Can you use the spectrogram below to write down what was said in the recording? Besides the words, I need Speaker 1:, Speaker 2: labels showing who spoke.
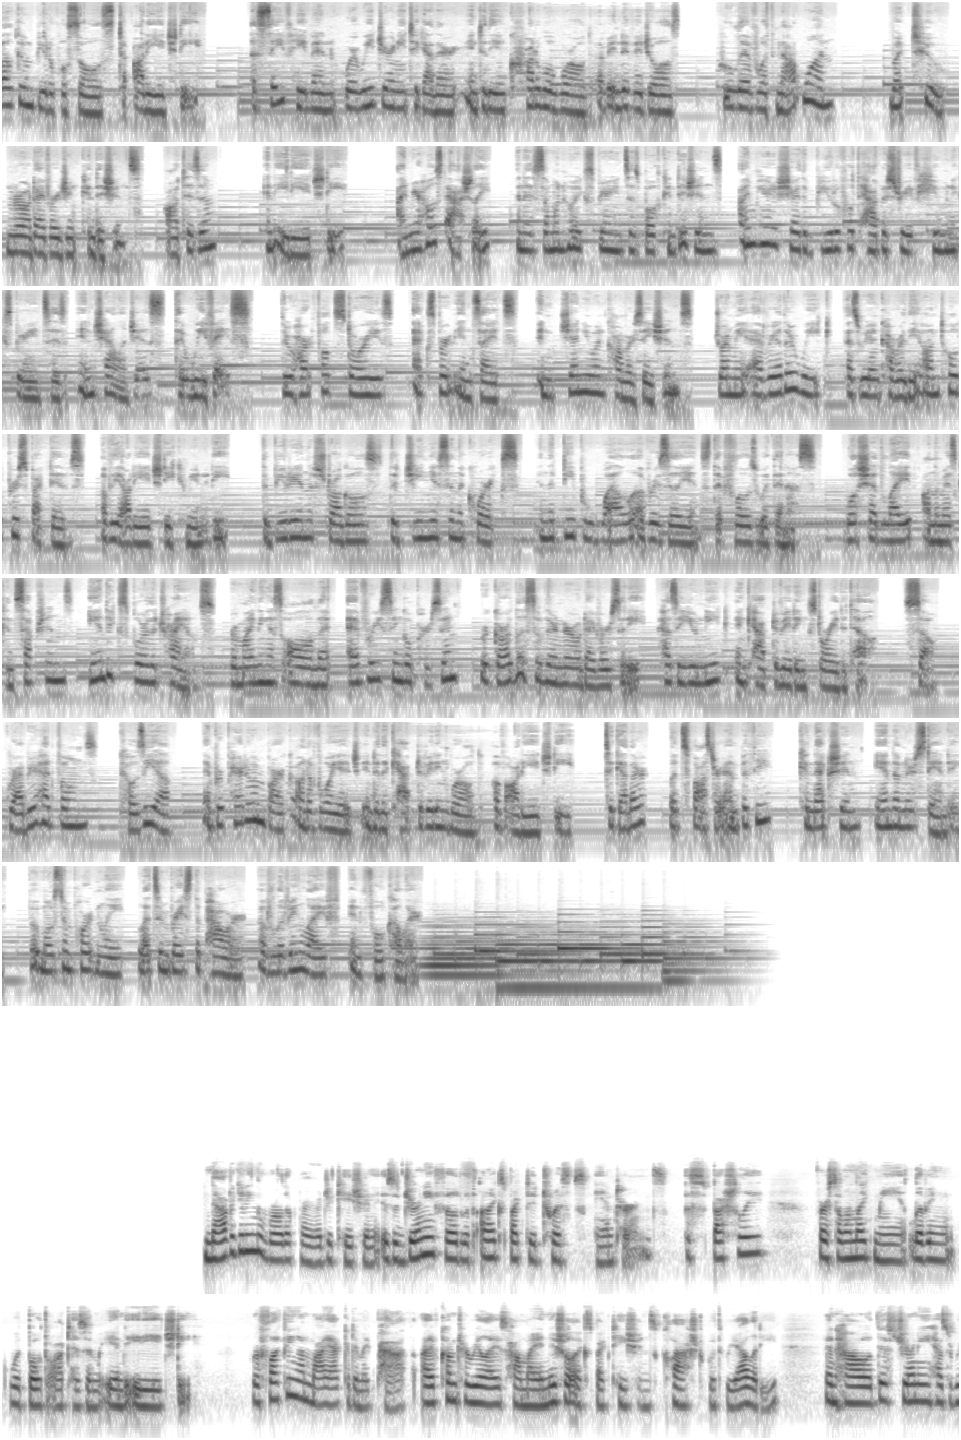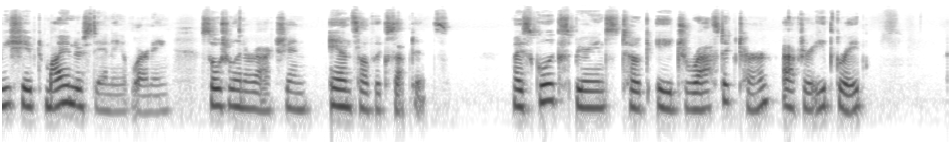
Speaker 1: Welcome, beautiful souls, to AuDHD, a safe haven where we journey together into the incredible world of individuals who live with not one, but two neurodivergent conditions autism and ADHD. I'm your host, Ashley, and as someone who experiences both conditions, I'm here to share the beautiful tapestry of human experiences and challenges that we face. Through heartfelt stories, expert insights, and genuine conversations, join me every other week as we uncover the untold perspectives of the AuDHD community the beauty in the struggles, the genius in the quirks, and the deep well of resilience that flows within us. We'll shed light on the misconceptions and explore the triumphs, reminding us all that every single person, regardless of their neurodiversity, has a unique and captivating story to tell. So, grab your headphones, cozy up, and prepare to embark on a voyage into the captivating world of AuDHD. Together, let's foster empathy, connection, and understanding. But most importantly, let's embrace the power of living life in full color. Navigating the world of higher education is a journey filled with unexpected twists and turns, especially for someone like me living with both autism and ADHD. Reflecting on my academic path, I've come to realize how my initial expectations clashed with reality, and how this journey has reshaped my understanding of learning, social interaction, and self acceptance. My school experience took a drastic turn after eighth grade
